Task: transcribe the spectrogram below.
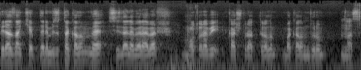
Birazdan keplerimizi takalım ve sizlerle beraber motora bir kaç tur attıralım. Bakalım durum nasıl.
